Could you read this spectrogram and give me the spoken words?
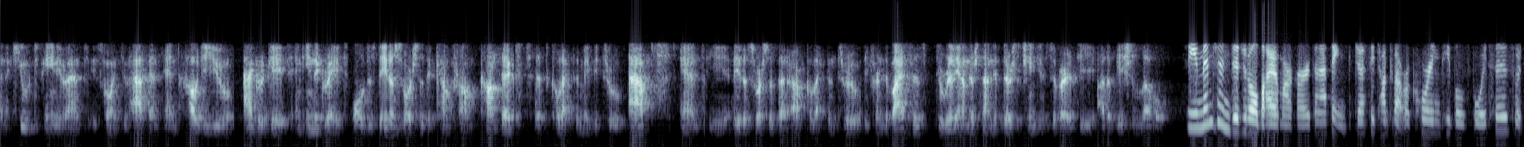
an acute pain event is going to happen? And how do you aggregate and integrate all these data sources that come from context that's collected maybe through apps and the data sources that are collected through different devices to really understand if there's a change in severity at a patient level. So you mentioned digital biomarkers, and I think Jesse talked about recording people's voices, which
